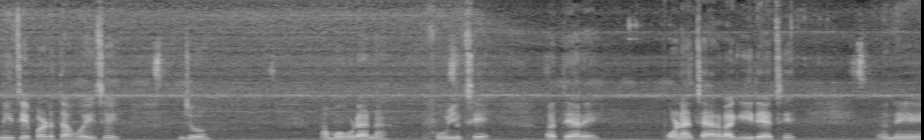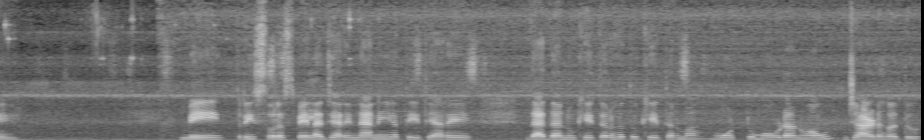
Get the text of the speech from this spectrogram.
નીચે પડતા હોય છે. જો આ મહુડાના ફૂલ છે. અત્યારે પોણા ચાર વાગી રહ્યા છે. અને મેં ત્રીસ વર્ષ પહેલાં જ્યારે નાની હતી ત્યારે દાદાનું ખેતર હતું ખેતરમાં મોટું મોવડાનું આવું ઝાડ હતું.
